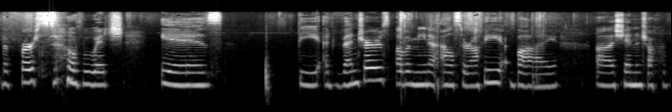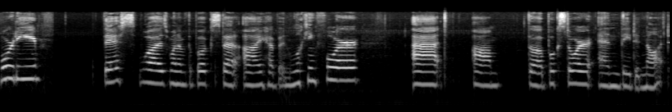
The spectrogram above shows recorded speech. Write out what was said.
the first of which is The Adventures of Amina Al-Sirafi by uh, Shannon Chakraborty. This was one of the books that I have been looking for at um, the bookstore and they did not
